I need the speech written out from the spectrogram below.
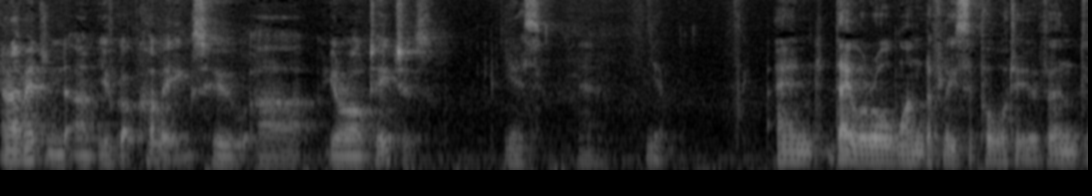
And I imagine um, you've got colleagues who are your old teachers. Yes. Yeah. Yep. And they were all wonderfully supportive. And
